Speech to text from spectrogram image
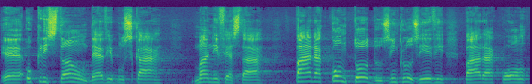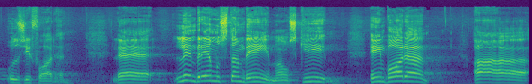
é, o cristão deve buscar manifestar para com todos, inclusive para com os de fora. É, lembremos também, irmãos, que, embora ah,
